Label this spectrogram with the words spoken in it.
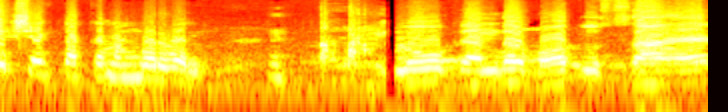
एकशे एक टक्का नंबर वन लोगों के अंदर बहुत उत्साह है।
